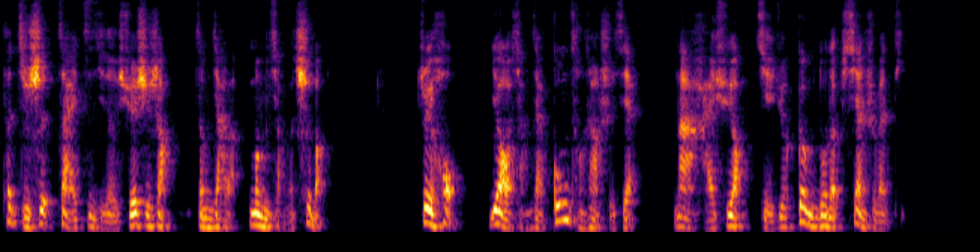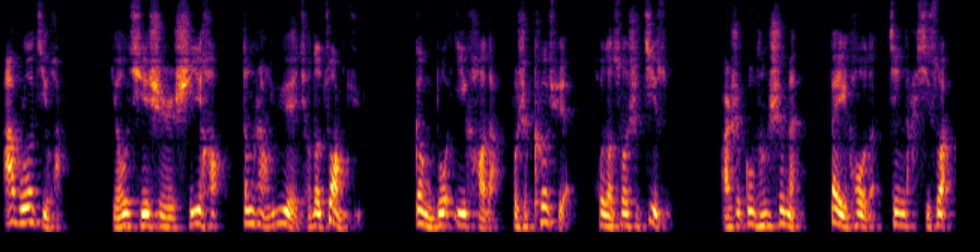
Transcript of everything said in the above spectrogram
他只是在自己的学识上增加了梦想的翅膀。最后要想在工程上实现，那还需要解决更多的现实问题。阿波罗计划，尤其是十一号登上月球的壮举，更多依靠的不是科学或者说是技术，而是工程师们背后的精打细算，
